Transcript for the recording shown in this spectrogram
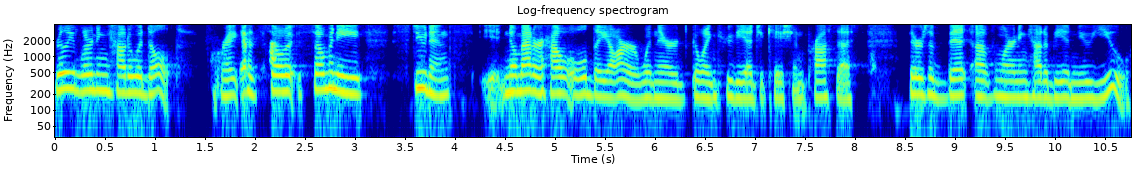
really learning how to adult, right? Because yep. so so many students, eh, no matter how old they are when they're going through the education process, there's a bit of learning how to be a new you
